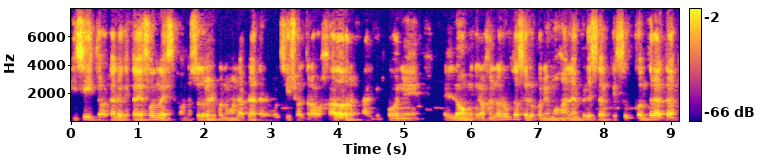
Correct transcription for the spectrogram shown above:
insisto, acá lo que está de fondo es, o nosotros le ponemos la plata en el bolsillo al trabajador, al que pone el lomo y trabaja en la ruta, se lo ponemos a la empresa que subcontrata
